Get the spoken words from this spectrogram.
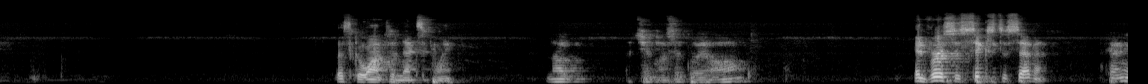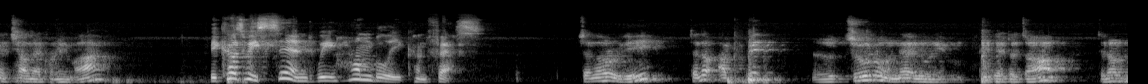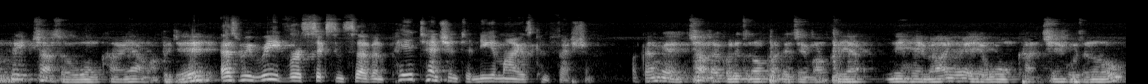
Let's go on to the next point. In verses 6 to 7. Because we sinned, we humbly confess. As we read verse 6 and 7, pay attention to Nehemiah's confession. အခန်းငယ်6နဲ့9ကျွန်တော်ဖတ်တဲ့ချိန်မှာဖရာနေဟေမာရဲ့ဝန်ခံခြင်းကိုကျွန်တော်တို့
